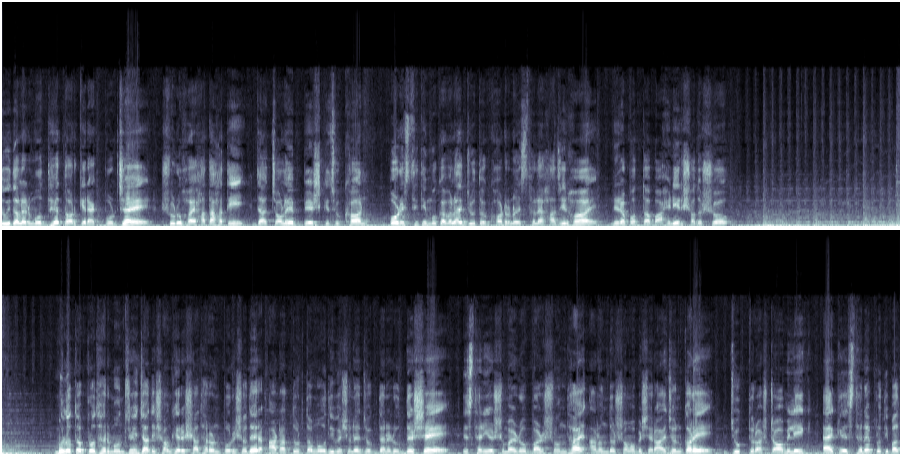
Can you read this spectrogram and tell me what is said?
দুই দলের মধ্যে তর্কের এক পর্যায়ে শুরু হয় হাতাহাতি, যা চলে বেশ কিছুক্ষণ। পরিস্থিতি মোকাবেলায় দ্রুত ঘটনাস্থলে হাজির হয় নিরাপত্তা বাহিনীর সদস্য। মূলত প্রধানমন্ত্রী জাতিসংঘের সাধারণ পরিষদের আটাত্তরতম অধিবেশনে যোগদানের উদ্দেশ্যে স্থানীয় সময় রোববার সন্ধ্যায় আনন্দ সমাবেশের আয়োজন করে যুক্তরাষ্ট্র আওয়ামী লীগ। একই স্থানে প্রতিবাদ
